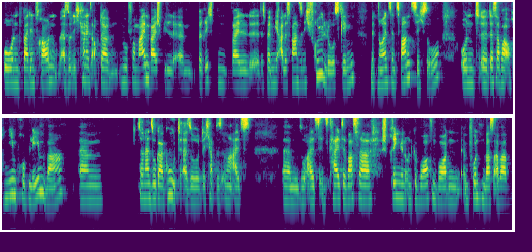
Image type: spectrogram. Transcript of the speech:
und bei den Frauen, also ich kann jetzt auch da nur von meinem Beispiel ähm, berichten, weil äh, das bei mir alles wahnsinnig früh losging, mit 19, 20 so. Und äh, das aber auch nie ein Problem war, ähm, sondern sogar gut. Also ich habe das immer als ähm, so als ins kalte Wasser springen und geworfen worden empfunden, was aber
